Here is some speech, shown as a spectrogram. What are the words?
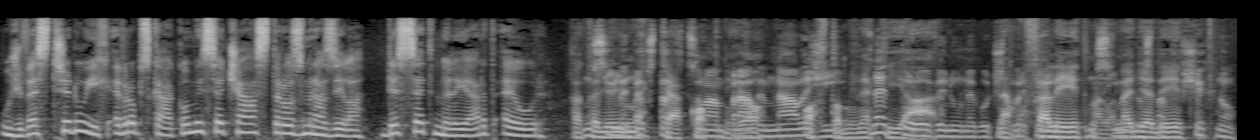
Už ve středu jich Evropská komise část rozmrazila 10 miliard eur. Musíme dostat, co nám právem náleží, ne polovinu nebo čtvrtinu, musíme dostat všechno.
